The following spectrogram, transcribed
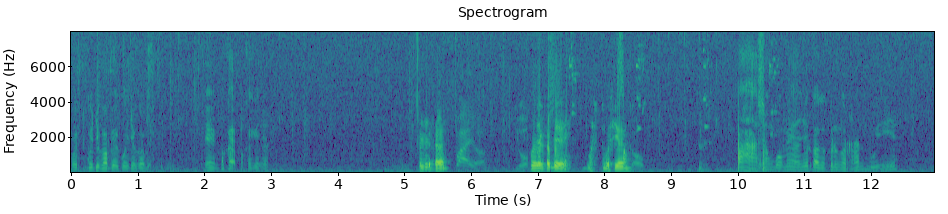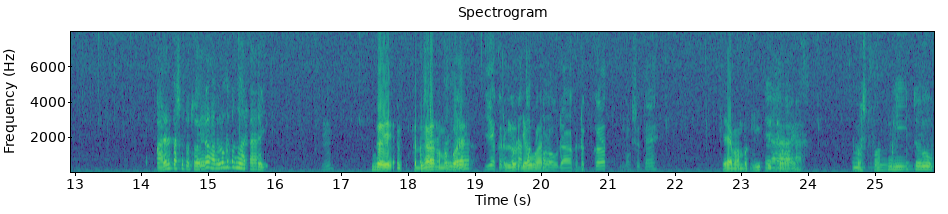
Gue gue jaga B, gue jaga B. Nih pakai pakai gini. Gue jaga, gue jaga B. Mas gue siram. Pasang bomnya anjir kagak kedengeran bunyinya. Kemarin pas tutorial kan lu kedenger hari. Enggak ya, kedengaran sama gue. Ri. Iya kedengeran tapi jauhan. kalau udah kedeket maksudnya. Ya emang begitu Ya. coy. Mas Bon gitu.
